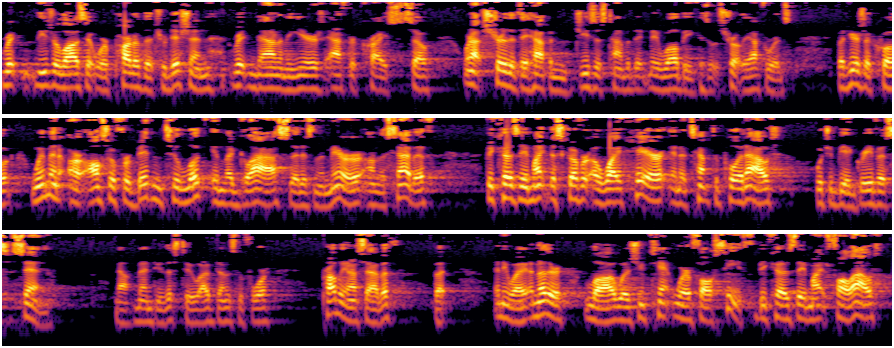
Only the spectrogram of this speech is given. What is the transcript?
written, these are laws that were part of the tradition written down in the years after Christ. So we're not sure that they happened in Jesus' time, but they may well be because it was shortly afterwards. But here's a quote. Women are also forbidden to look in the glass, that is in the mirror, on the Sabbath, because they might discover a white hair and attempt to pull it out, which would be a grievous sin. Now, men do this too. I've done this before, probably on a Sabbath, but anyway, another law was you can't wear false teeth because they might fall out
